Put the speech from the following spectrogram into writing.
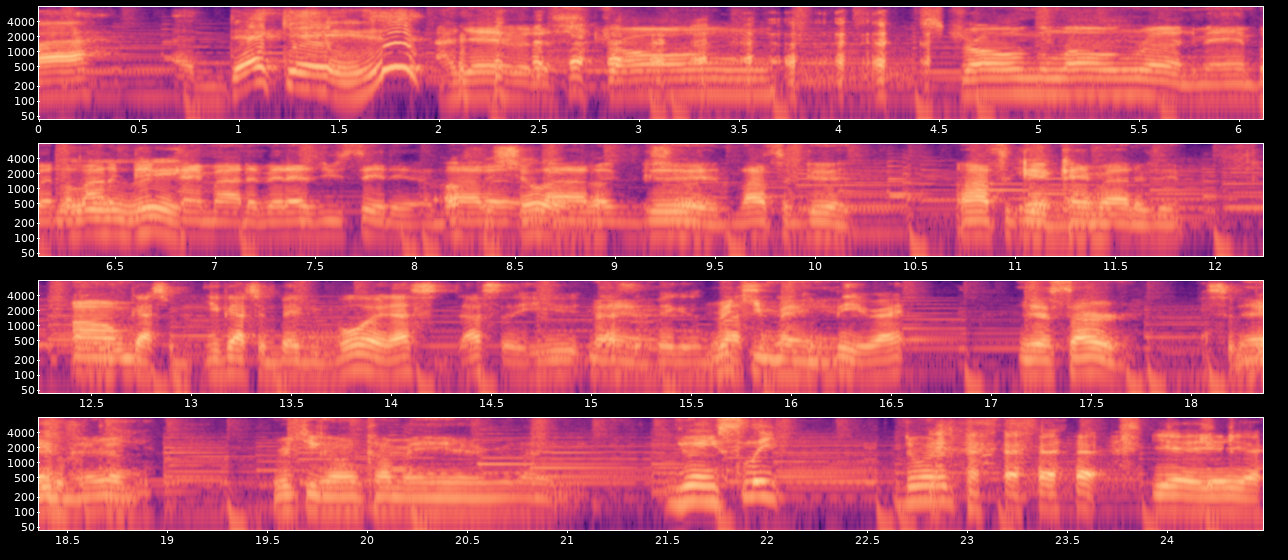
A decade. I gave it a strong, strong, long run, man. But a lot of good came out of it, as you said. It a oh, lot of, sure, lot of good, sure. lots of good, lots of yeah, good man. came out of it. Um, you got your, you got your baby boy. That's that's a huge. Man, that's the biggest blessing man. can be, right? Yes, sir. That's a yeah, beautiful man. thing. Ricky gonna come in here and be like, "You ain't sleep." Doing it. yeah, yeah, yeah.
